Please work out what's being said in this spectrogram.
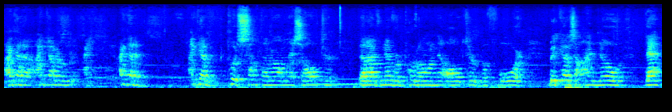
I gotta, I gotta, I, I gotta, I gotta put something on this altar that I've never put on the altar before because I know that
